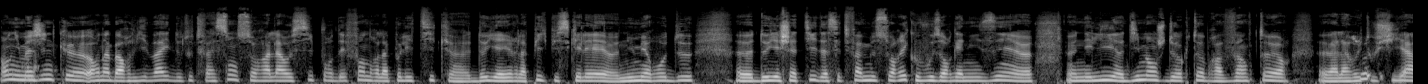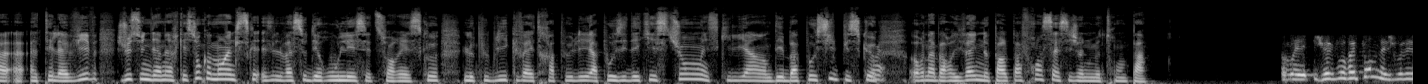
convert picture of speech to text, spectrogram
On imagine que Orna Barvivaï, de toute façon, sera là aussi pour défendre la politique euh, de Yair Lapid, puisqu'elle est euh, numéro 2 euh, de Yeshatid à cette fameuse soirée que vous organisez, Nelly, dimanche 2 octobre à 20h à la rue Touchia à, Tel Aviv. Juste une dernière question, comment elle, elle va se dérouler cette soirée? Est-ce que le public va être appelé à poser des questions? Est-ce qu'il y a un débat possible, puisque Orna Barvivaï ne parle pas français si je ne me trompe pas. Oui, je vais vous répondre, mais je voulais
